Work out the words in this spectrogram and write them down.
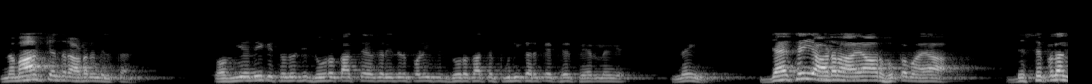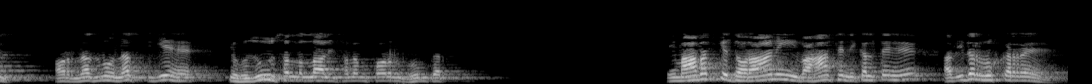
نماز کے اندر آرڈر ملتا ہے۔ تو اب یہ نہیں کہ چلو جی دو رکاتے اگر ادھر پڑی تھی دو رکاتے پوری کر کے پھر پھیر لیں گے۔ نہیں۔ جیسے ہی آرڈر آیا اور حکم آیا ڈسپلن اور نظم و نسق یہ ہے کہ حضور صلی اللہ علیہ وسلم فوراً گھوم کر امامت کے دوران ہی وہاں سے نکلتے ہیں۔ اب ادھر رخ کر رہے ہیں۔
